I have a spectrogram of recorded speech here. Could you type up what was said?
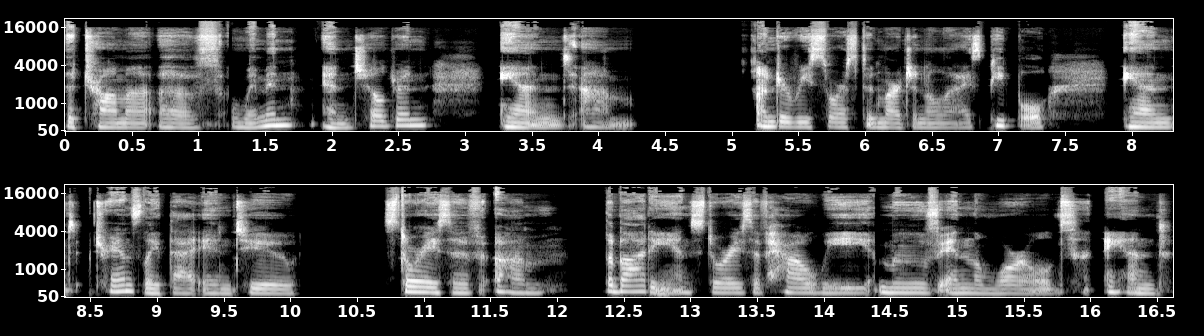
the trauma of women and children and um, under resourced and marginalized people and translate that into stories of um, the body and stories of how we move in the world and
